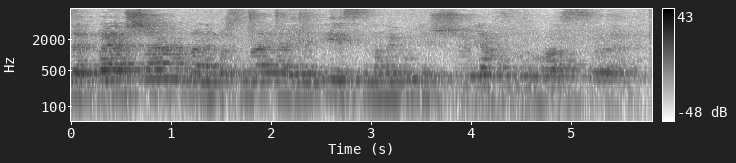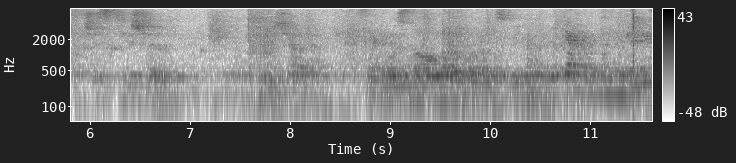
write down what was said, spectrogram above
це перша в мене персональна і надіюсь на майбутнє, що я буду вас е, частіше приїжджати. Дякую. Якимись новими роботами своїми. Дякую, пане Юрію.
